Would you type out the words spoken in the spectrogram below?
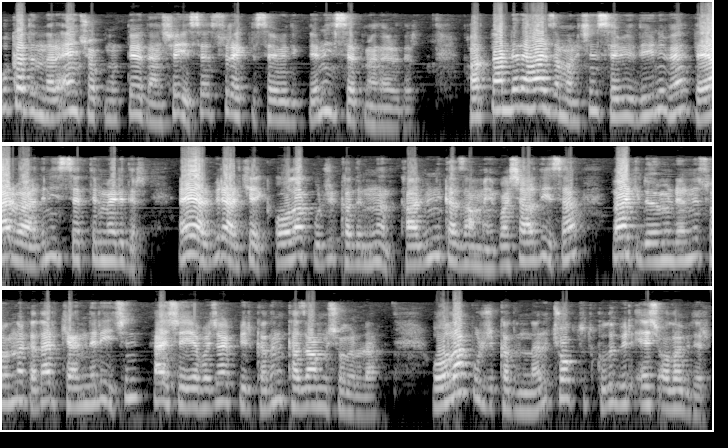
Bu kadınları en çok mutlu eden şey ise sürekli sevildiklerini hissetmeleridir. Partnerleri her zaman için sevildiğini ve değer verdiğini hissettirmelidir. Eğer bir erkek Oğlak Burcu kadınının kalbini kazanmayı başardıysa belki de ömürlerinin sonuna kadar kendileri için her şeyi yapacak bir kadın kazanmış olurlar. Oğlak Burcu kadınları çok tutkulu bir eş olabilir.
